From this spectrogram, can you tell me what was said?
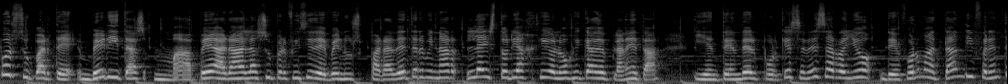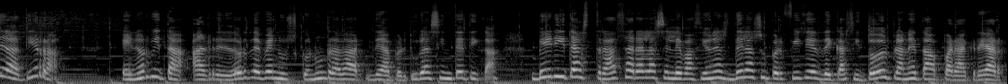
Por su parte, Veritas mapeará la superficie de Venus para determinar la historia geológica del planeta y entender por qué se desarrolló de forma tan diferente a la Tierra. En órbita alrededor de Venus con un radar de apertura sintética, Veritas trazará las elevaciones de la superficie de casi todo el planeta para crear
